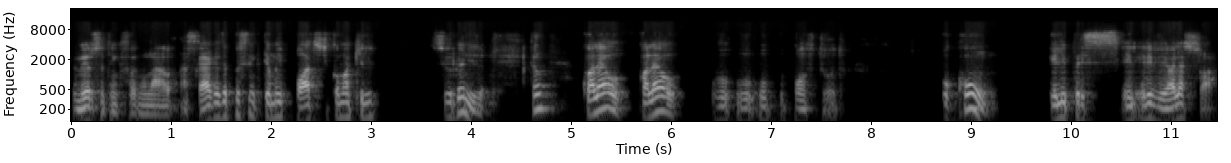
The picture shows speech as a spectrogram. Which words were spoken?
primeiro você tem que formular as regras, depois você tem que ter uma hipótese de como aquilo se organiza. Então, qual é o, qual é o, o, o, ponto todo? O com, ele, ele, ele vê, olha só,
